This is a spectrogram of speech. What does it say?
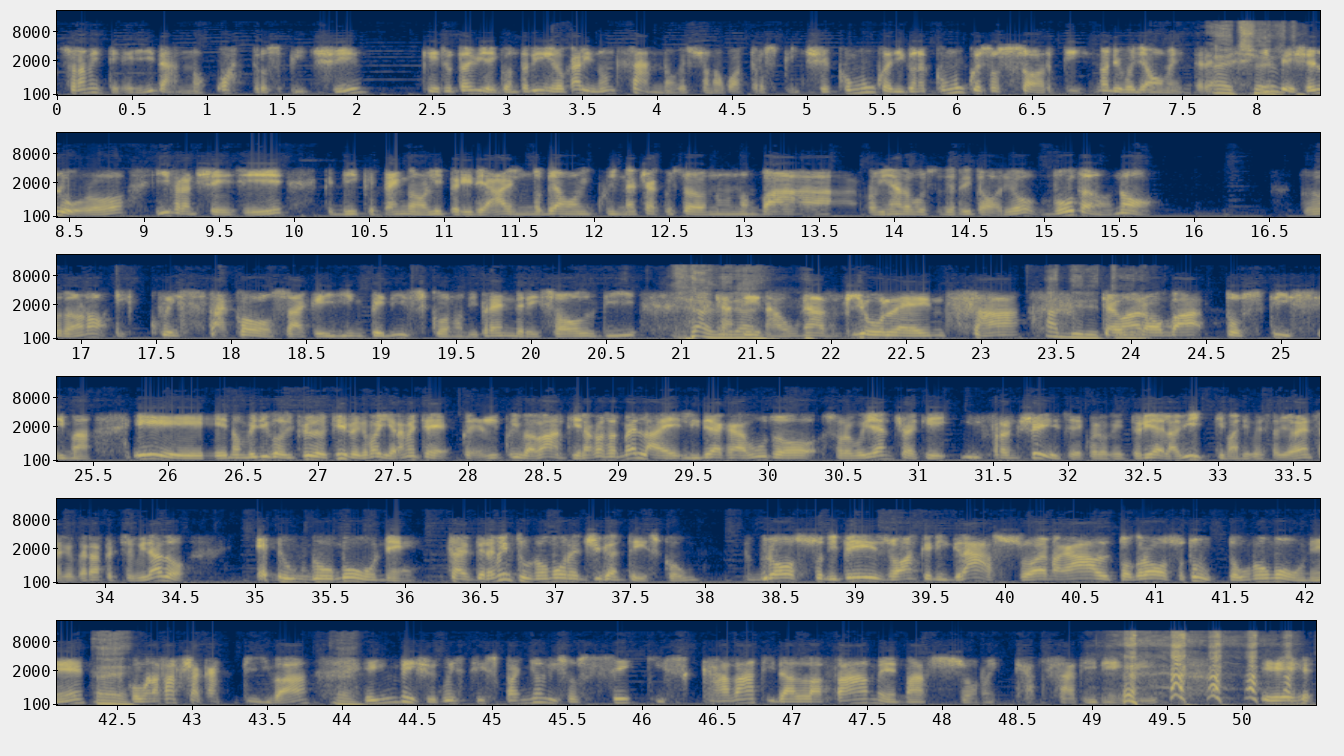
Solamente che gli danno quattro spicci che tuttavia i contadini locali non sanno che sono quattro spicci e comunque dicono e comunque sono sordi, noi li vogliamo mettere. Eh, certo. Invece loro, i francesi, che, di- che vengono lì per ideali, non dobbiamo inquinare, cioè questo non, non va rovinato questo territorio, votano no. No? E questa cosa che gli impediscono di prendere i soldi scatena una violenza che è una roba tostissima. E non vi dico di più del film perché poi chiaramente qui va avanti. La cosa bella è l'idea che ha avuto Sorogoyen, cioè che il francese, quello che in teoria è la vittima di questa violenza che verrà perseguitato, è un omone, cioè è veramente un omone gigantesco, un grosso di peso, anche di grasso, eh, ma alto, grosso, tutto, un omone eh. con una faccia cattiva, eh. e invece questi spagnoli sono secchi, scavati dalla fame, ma sono incazzati neri. e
